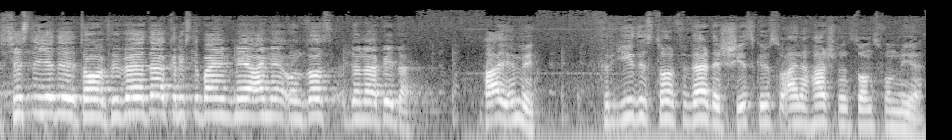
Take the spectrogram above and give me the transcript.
Schießt jede Tor für Werder, kriegst du bei mir eine und sonst Döner Pizza. Hi, Ümit. Für jedes Tor für Werder schießt, kriegst du eine Haarschnitt sonst von mir.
